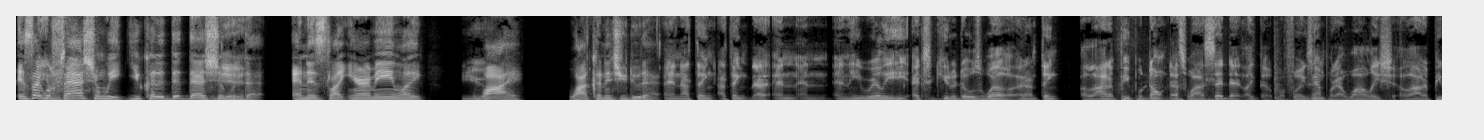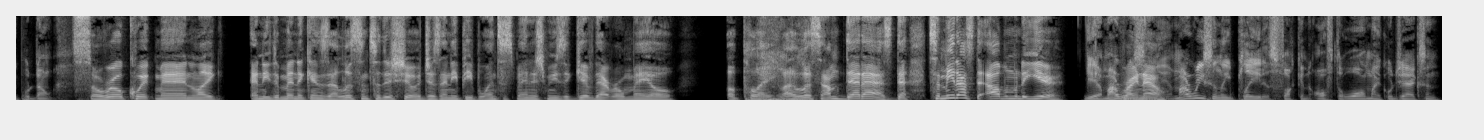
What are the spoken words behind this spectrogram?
it's like you with what I'm saying? Fashion Week. You could have did that shit Yeah. with that. And it's like, you know what I mean? Like, You, why? Why couldn't you do that? And I think I think that and and and he really he executed those well, and I think a lot of people don't. That's why I said that. Like the, for example, that Wale shit. A lot of people don't. So real quick, man, like any Dominicans that listen to this show or just any people into Spanish music, give that Romeo a play. Like, listen, I'm dead ass. That, to me, that's the album of the year. Yeah, my Right recently, now. my recently played is fucking off the wall Michael Jackson.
